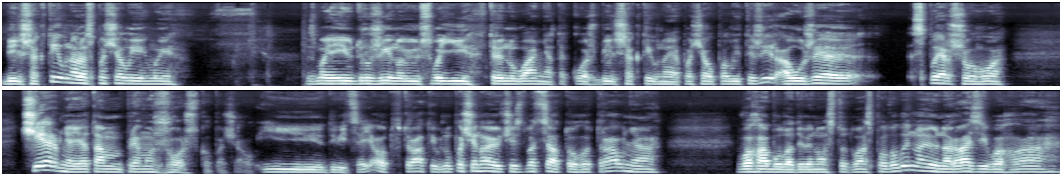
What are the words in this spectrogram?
більш активно розпочали ми з моєю дружиною свої тренування також більш активно я почав палити жир, а уже з 1 червня я там прямо жорстко почав. І дивіться, я от втратив, ну починаючи з 20 травня, вага була 92,5, наразі вага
